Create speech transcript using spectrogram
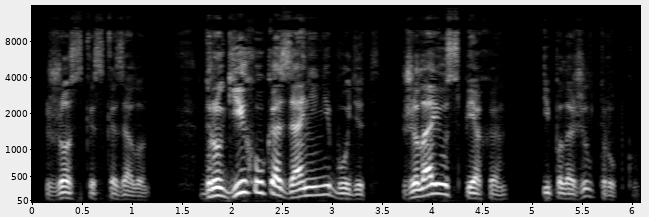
— жестко сказал он. — Других указаний не будет. Желаю успеха. И положил трубку.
